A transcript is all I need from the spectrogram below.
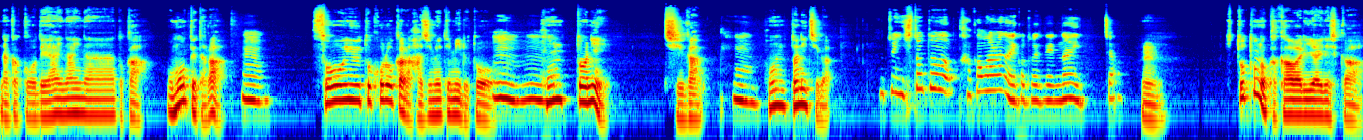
なんかこう出会いないなとか思ってたらうん。そういうところから始めてみるとうんうん。本当に違ううん。本本当に違う、当に人と関わらないことでないじゃん。うん、人との関わり合いでしか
